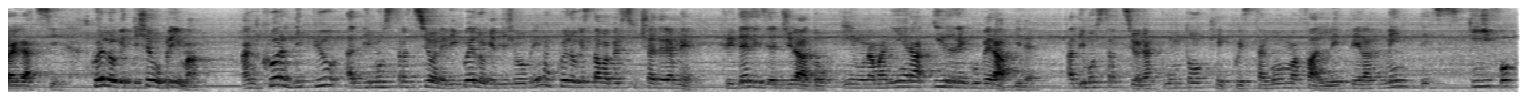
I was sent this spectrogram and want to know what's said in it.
Dio ragazzi, quello che dicevo prima, ancora di più a dimostrazione di quello che dicevo prima e quello che stava per succedere a me. Critelli si è girato in una maniera irrecuperabile, a dimostrazione appunto che questa gomma fa letteralmente schifo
